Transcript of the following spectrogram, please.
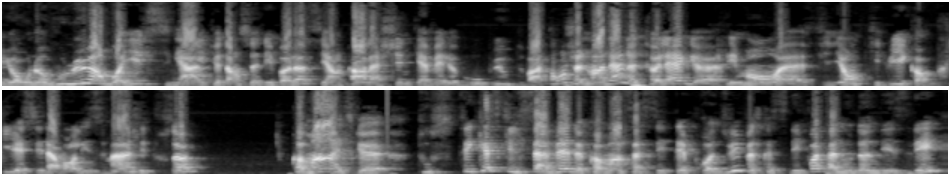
euh, on a voulu envoyer le signal que dans ce débat-là, c'est encore la Chine qui avait le gros but du bâton. Je demandais à notre collègue euh, Raymond euh, Fillon, qui lui est compris, essayer d'avoir les images et tout ça, comment est-ce que tout, qu'est-ce qu'il savait de comment ça s'était produit, parce que des fois, ça nous donne des idées.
